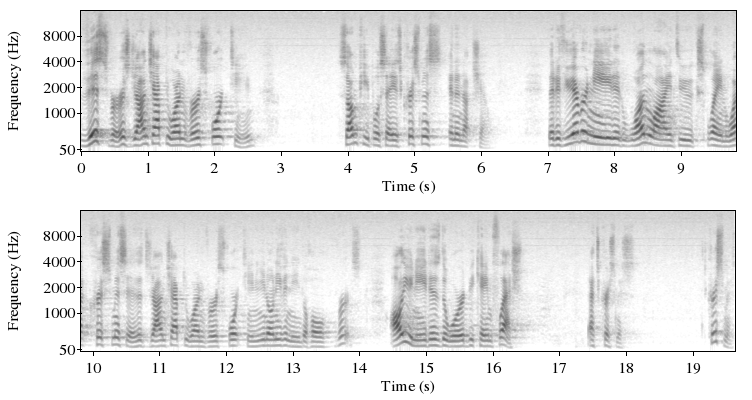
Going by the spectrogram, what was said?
This verse, John chapter 1, verse 14, some people say is Christmas in a nutshell. That if you ever needed one line to explain what Christmas is, it's John chapter 1, verse 14. You don't even need the whole verse. All you need is the Word became flesh. That's Christmas. Christmas.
